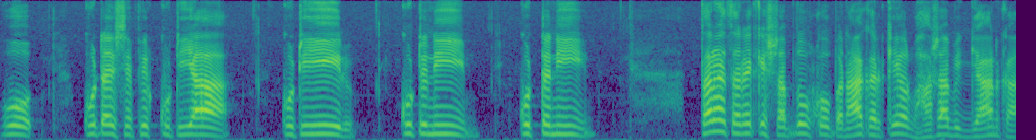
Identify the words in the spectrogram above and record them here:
वो कुटज से फिर कुटिया, कुटीर, कुटनी कुटनी तरह तरह के शब्दों को बना करके और भाषा विज्ञान का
